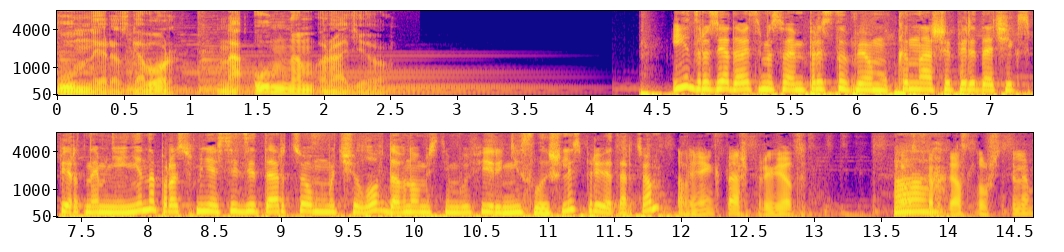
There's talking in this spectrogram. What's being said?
Умный разговор на умном радио. И, друзья, давайте мы с вами приступим к нашей передаче «Экспертное мнение». Напротив меня сидит Артем Мочелов. Давно мы с ним в эфире не слышались. Привет, Артем. Давненько, Таш, привет. А. Здравствуйте, радиослушатели.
